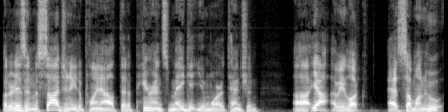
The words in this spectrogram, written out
but it isn't misogyny to point out that appearance may get you more attention. Uh, yeah, I mean, look, as someone who,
